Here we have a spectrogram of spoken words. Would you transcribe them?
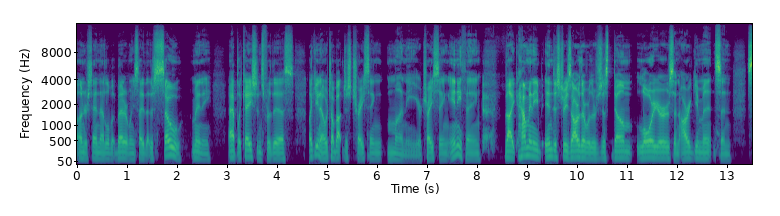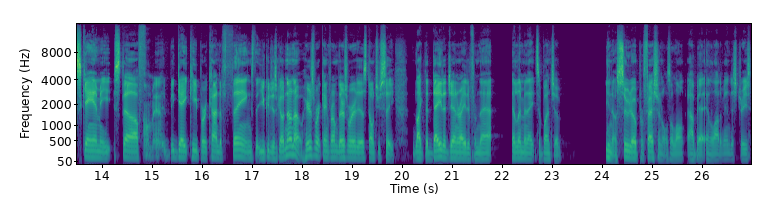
understand that a little bit better when you say that. There's so many applications for this. Like you know we talk about just tracing money or tracing anything. Yeah. like how many industries are there where there's just dumb lawyers and arguments and scammy stuff Oh, man. gatekeeper kind of things that you could just go no no here's where it came from. There's where it is. Don't you see? Like the data generated from that eliminates a bunch of you know pseudo professionals along i bet in a lot of industries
